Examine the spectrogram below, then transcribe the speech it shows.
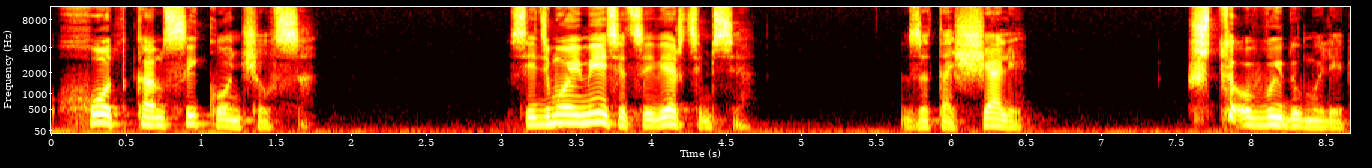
ход комсы кончился. Седьмой месяц и вертимся. Затащали. Что выдумали?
